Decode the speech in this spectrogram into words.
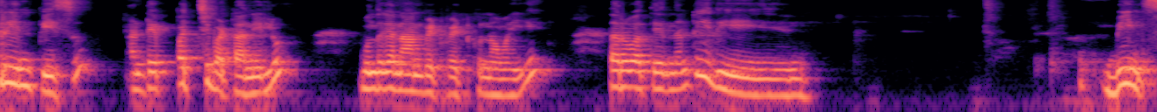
గ్రీన్ పీస్ అంటే పచ్చి బఠానీలు ముందుగా నానబెట్టి పెట్టుకున్నాం అవి తర్వాత ఏంటంటే ఇది బీన్స్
